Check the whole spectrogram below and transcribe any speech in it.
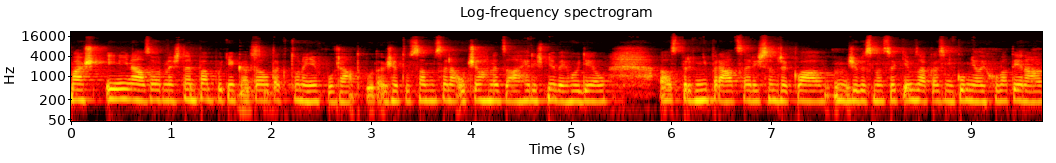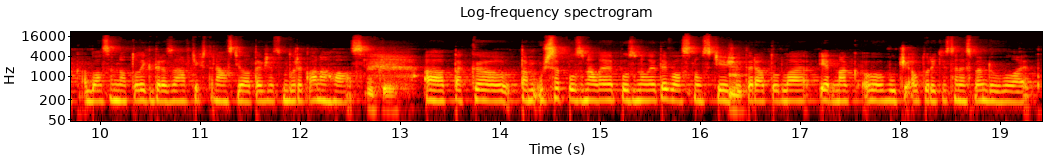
máš jiný názor než ten pan podnikatel, Jasně. tak to není v pořádku. Takže to jsem se naučila hned záhy, když mě vyhodil z první práce, když jsem řekla, hm, že bychom se k těm zákazníkům měli chovat jinak a byla jsem natolik drzá v těch 14 letech, že jsem to řekla nahlas. Okay. Uh, tak uh, tam už se poznaly, poznaly ty vlastnosti, hmm. že teda tohle jednak uh, vůči autoritě se nesmím dovolit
